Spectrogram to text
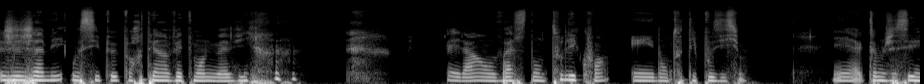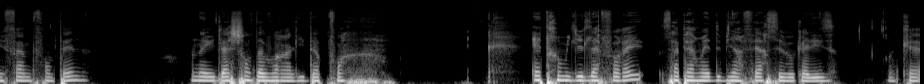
J'ai jamais aussi peu porté un vêtement de ma vie. et là, on va dans tous les coins et dans toutes les positions. Et euh, comme je suis une femme fontaine, on a eu de la chance d'avoir un lit d'appoint. Être au milieu de la forêt, ça permet de bien faire ses vocalises. Donc, euh,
